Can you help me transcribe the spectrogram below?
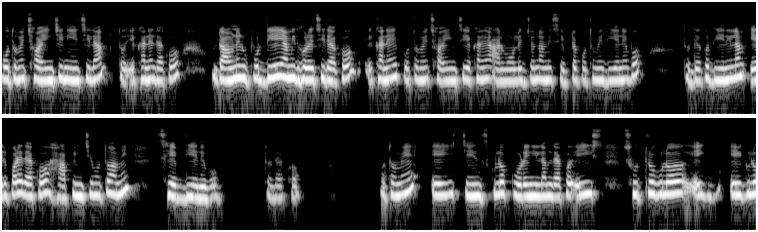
প্রথমে ছয় ইঞ্চি নিয়েছিলাম। তো এখানে দেখো, ডাউনের উপর দিয়েই আমি ধরেছি, দেখো। এখানে প্রথমে ছয় ইঞ্চি, এখানে আরমোলের জন্য আমি শেপটা প্রথমে দিয়ে নেব। তো দেখো, দিয়ে নিলাম। এরপরে দেখো, হাফ ইঞ্চি মতো আমি শেপ দিয়ে নেব। তো দেখো, প্রথমে এই চেঞ্জগুলো করে নিলাম। দেখো, এই সূত্রগুলো, এই, এইগুলো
